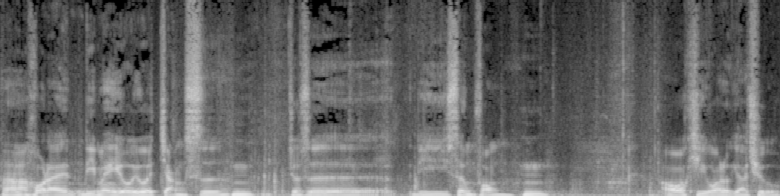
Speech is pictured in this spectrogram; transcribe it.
那后来里面有一位讲师，嗯，就是李胜峰，嗯，我去我就要求，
